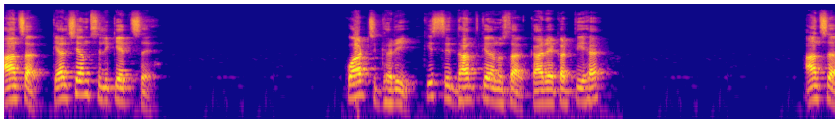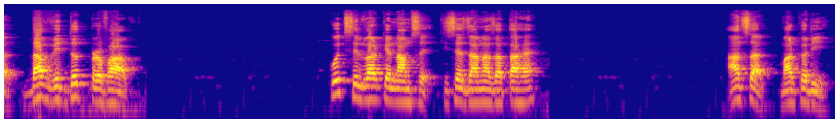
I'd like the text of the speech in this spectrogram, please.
आंसर, कैल्शियम सिलिकेट से। क्वार्ट्ज घड़ी किस सिद्धांत के अनुसार कार्य करती है? आंसर, द विद्युत प्रभाव। क्विक सिल्वर के नाम से किसे जाना जाता है? आंसर, मार्करी।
